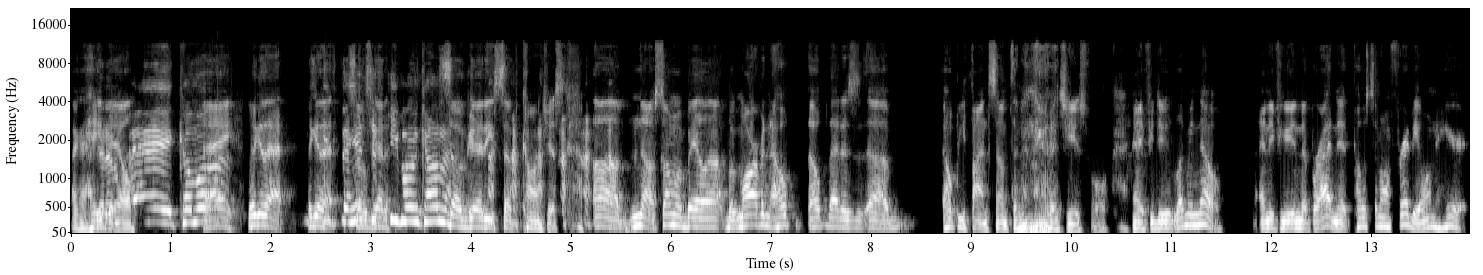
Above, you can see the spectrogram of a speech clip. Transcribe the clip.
like a hay bale. Hey, come on. Hey, look at that! Look at The that! hits So just good. keep on coming. So good. He's subconscious. uh, no, so I'm gonna bail out. But Marvin, I hope I hope that is. Uh, I hope you find something in there that's useful. And if you do, let me know. And if you end up writing it, post it on Freddie. I want to hear it.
